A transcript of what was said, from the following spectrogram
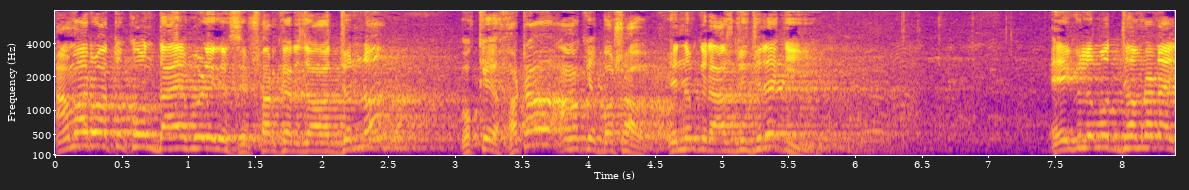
আমারও অত কোন দায় বেড়ে গেছে সরকারে যাওয়ার জন্য। ওকে হটাও, আমাকে বসাও। এর নাম কি রাজনীতিটা কি? এইগুলোর মধ্যে আমরা নাই।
